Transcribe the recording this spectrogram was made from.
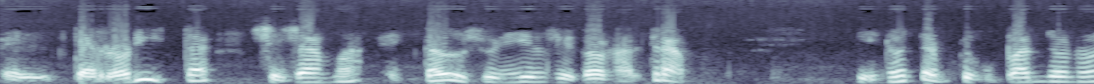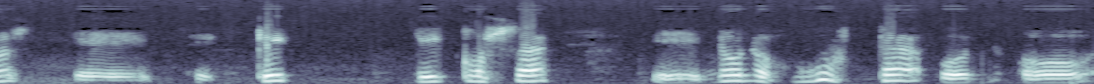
el terrorista, se llama Estados Unidos y Donald Trump. Y no están preocupándonos eh, eh, qué, qué cosa eh, no nos gusta o, o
